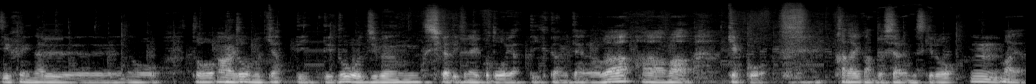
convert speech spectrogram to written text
ていう風になるのと、はいどう向き合っていって、どう自分しかできないことをやっていくかみたいなのが、あーまあ、結構課題感としてあるんですけど、うん。まあ、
